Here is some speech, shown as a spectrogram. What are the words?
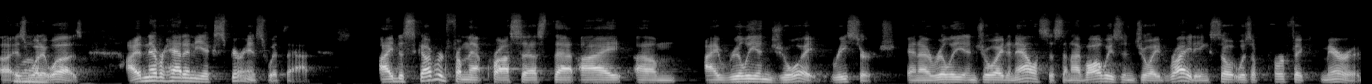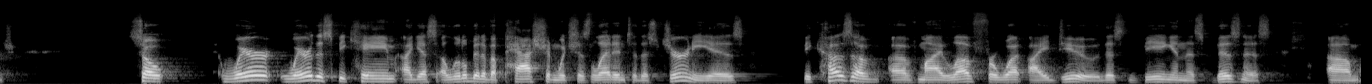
uh, is wow. what it was. I had never had any experience with that. I discovered from that process that I, um, I really enjoyed research and I really enjoyed analysis, and I've always enjoyed writing, so it was a perfect marriage. So where where this became i guess a little bit of a passion which has led into this journey is because of of my love for what i do this being in this business um,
